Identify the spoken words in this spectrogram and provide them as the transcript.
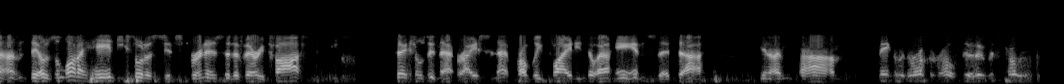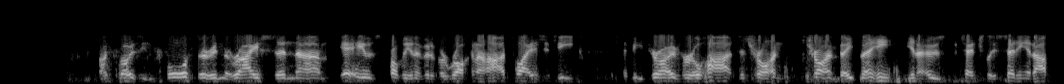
um, there was a lot of handy sort of sit sprinters that are very fast sectionals in that race, and that probably played into our hands. That uh, you know, um, Nick with Rock and Roll Do was probably. I suppose enforcer in the race, and um, yeah, he was probably in a bit of a rock and a hard place if he if he drove real hard to try and try and beat me, you know, who's potentially setting it up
